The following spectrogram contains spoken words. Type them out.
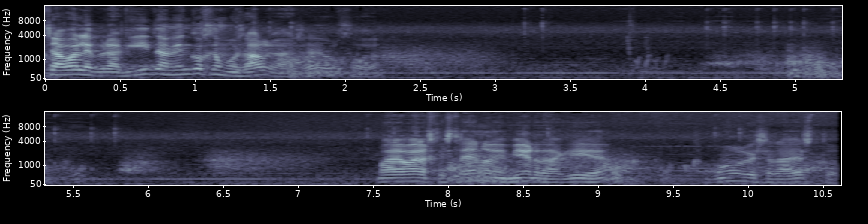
Hostia, vale, pero aquí también cogemos algas, eh, ojo, eh. Vale, vale, es que está lleno de mierda aquí, eh. Supongo que será esto.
